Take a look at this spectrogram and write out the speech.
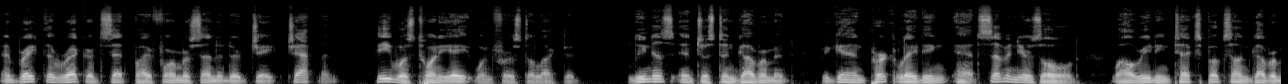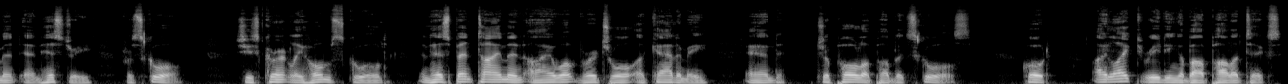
and break the record set by former Senator Jake Chapman. He was 28 when first elected. Lena's interest in government began percolating at seven years old while reading textbooks on government and history for school. She's currently homeschooled and has spent time in Iowa Virtual Academy and Tripoli Public Schools. Quote, I liked reading about politics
